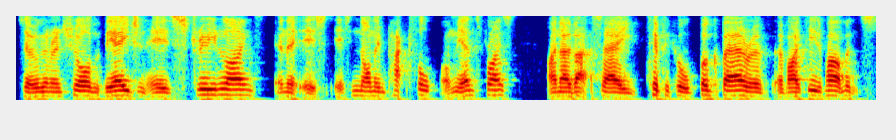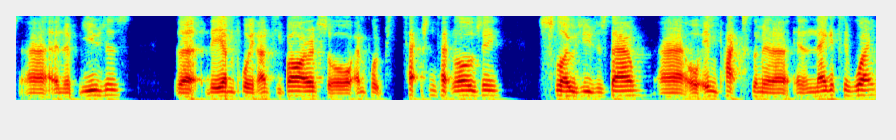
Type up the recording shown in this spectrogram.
so we're going to ensure that the agent is streamlined and it's, it's non-impactful on the enterprise. I know that's a typical bugbear of, of IT departments uh, and of users that the endpoint antivirus or endpoint protection technology slows users down uh, or impacts them in a, in a negative way.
